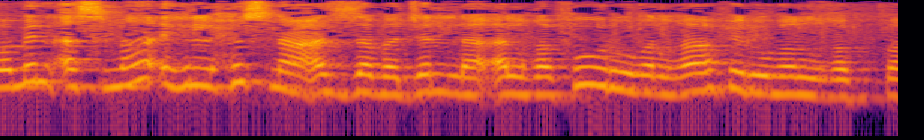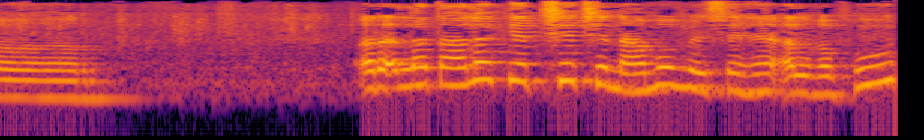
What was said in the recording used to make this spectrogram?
ومن اسماء الحسن عز وجل، الغفور والغافر والغفار۔ اور اللہ تعالیٰ کے اچھے اچھے ناموں میں سے ہیں الغفور،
